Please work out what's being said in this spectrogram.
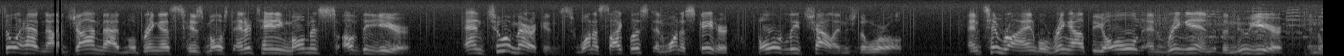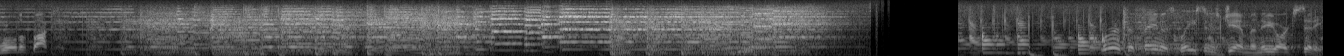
Still ahead now, John Madden will bring us his most entertaining moments of the year. And two Americans, one a cyclist and one a skater, boldly challenge the world. And Tim Ryan will ring out the old and ring in the new year in the world of boxing. We're at the famous Gleason's Gym in New York City,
